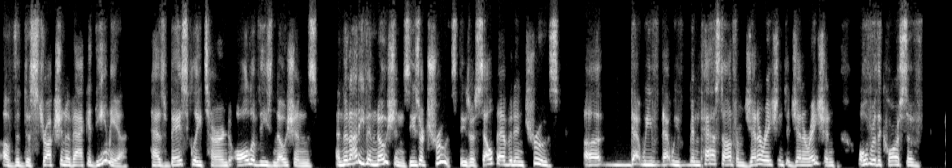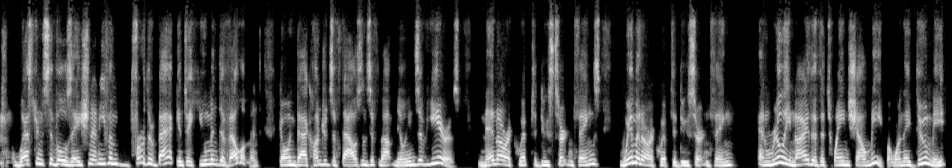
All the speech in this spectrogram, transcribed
of the destruction of academia has basically turned all of these notions, and they're not even notions; these are truths. These are self-evident truths uh, that we've that we've been passed on from generation to generation over the course of Western civilization and even further back into human development, going back hundreds of thousands, if not millions of years. Men are equipped to do certain things, women are equipped to do certain things, and really neither the twain shall meet. But when they do meet,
